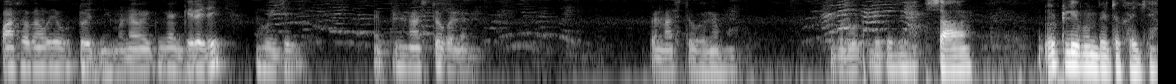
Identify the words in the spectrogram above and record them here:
પાંચ વાગ્યા પછી ઉઠો જ નહીં. મને હવે ક્યાંક ઘરે જઈ હોઈ જઈ. નાસ્તો કરી પણ નાસ્તો કરી લઉં. રોટલી તો છે રોટલી પણ બે ખાઈ ગયા.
